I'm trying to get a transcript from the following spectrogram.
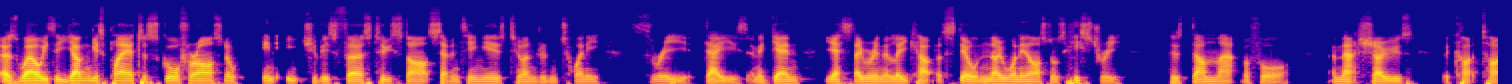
as well. He's the youngest player to score for Arsenal in each of his first two starts 17 years, 223 days. And again, yes, they were in the League Cup, but still, no one in Arsenal's history has done that before. And that shows the,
